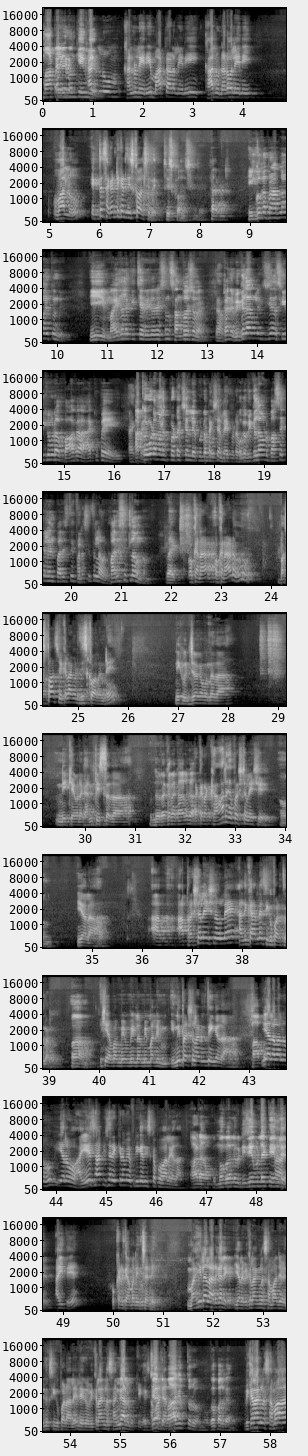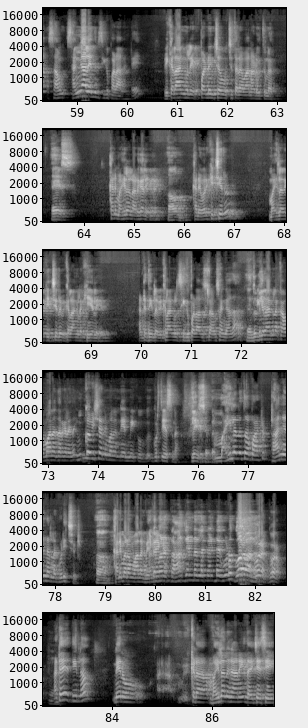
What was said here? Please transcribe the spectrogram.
కళ్ళు కళ్ళు లేని మాట్లాడలేని కాళ్ళు నడవలేని వాళ్ళు ఎక్కితే సగం టికెట్ తీసుకోవాల్సిందే. తీసుకోవాల్సిందే. కరెక్ట్ ఇంకొక ప్రాబ్లం అవుతుంది. ఈ మహిళలకు ఇచ్చే రిజర్వేషన్ సంతోషమే. కానీ వికలాంగులకు ఇచ్చిన సీట్లు కూడా బాగా ఆక్యుపై అయ్యి అక్కడ కూడా మనకు ప్రొటెక్షన్ లేకుండా పోతుంది. లేకుండా ఒక వికలాంగుడు బస్ ఎక్కలేని పరిస్థితి. పరిస్థితుల్లో ఉంది. పరిస్థితిలో ఉన్నాం రైట్ ఒకనా ఒకనాడు బస్ పాస్ వికలాంగుడు తీసుకోవాలంటే నీకు ఉద్యోగం ఉన్నదా? నీకేమైనా కనిపిస్తుందా? రకరకాలుగా. రకరకాలుగా ప్రశ్నలు వేసి అవును. ఇవాళ ఆ- ప్రశ్నలు వేసిన వాళ్ళే అధికారులే సిగ్గుపడుతున్నారు. మేము వీళ్ళ మిమ్మల్ని ఇన్ని ప్రశ్నలు అడుగుతాం కదా. ఇవాళ వాళ్ళు ఇవాళ ఐఏఎస్ ఆఫీసర్ ఎక్కిన మేము ఫ్రీగా తీసుకుపోవాలి కదా. ఆడ మగవాళ్ళు డిజేబుల్డ్ అయితే ఏం లేదు. అయితే ఒక్కటి గమనించండి. మహిళలు అడగాలి ఇలా వికలాంగుల సమాజం ఎందుకు సిగ్గుపడాలి? లేదు వికలాంగుల సంఘాలు ముఖ్యంగా బాగా చెప్తారు గోపాల్ గారు. వికలాంగుల సమా సంఘాలు ఎందుకు సిగ్గుపడాలంటే వికలాంగులు ఎప్పటి నుంచో ఉచిత రవాణా అడుగుతున్నారు. కానీ మహిళలు అడగాలి. అవును. కానీ ఎవరికి ఇచ్చిర్రు? మహిళలకు ఇచ్చిర్రు వికలాంగులకు ఇయ్యలే. అంటే దీనిలో వికలాంగులు సిగ్గుపడాల్సిన అవసరం కాదా? వికలాంగులకు అవమానం జరగలేదు. ఇంకో విషయాన్ని మనం నేను మీకు గుర్తు చేస్తున్నా. ప్లీజ్ మహిళలతో పాటు ట్రాన్స్జెండర్లకు కూడా ఇచ్చిండ్రు ఆ. కానీ మనం వాళ్ళకి ట్రాన్స్జెండర్ల కంటే కూడా ఘోరం ఘోరం ఘోరం. అంటే దీనిలో నేను ఇక్కడ మహిళలు కానీ దయచేసి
